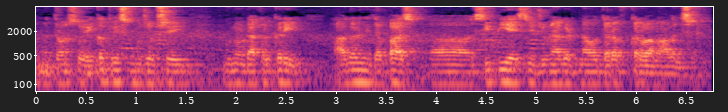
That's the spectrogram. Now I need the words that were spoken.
અને ત્રણસો એકત્રીસ મુજબ છે ગુનો દાખલ કરી આગળની તપાસ સીપીઆઈસી જુનાગઢ નવ તરફ કરવામાં આવેલ છે.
